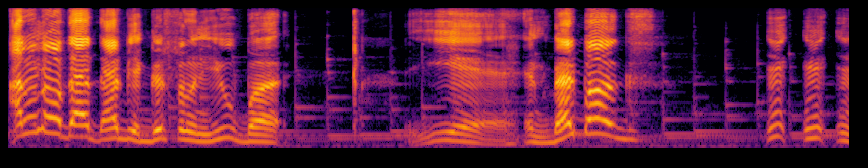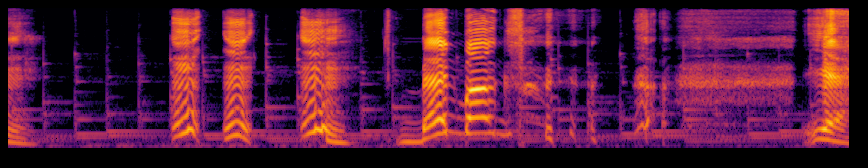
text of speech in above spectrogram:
I don't know if that that'd be a good feeling to you, but yeah. And bed bugs. Mm mm mm. Mm mm mm. Bed bugs. yeah,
